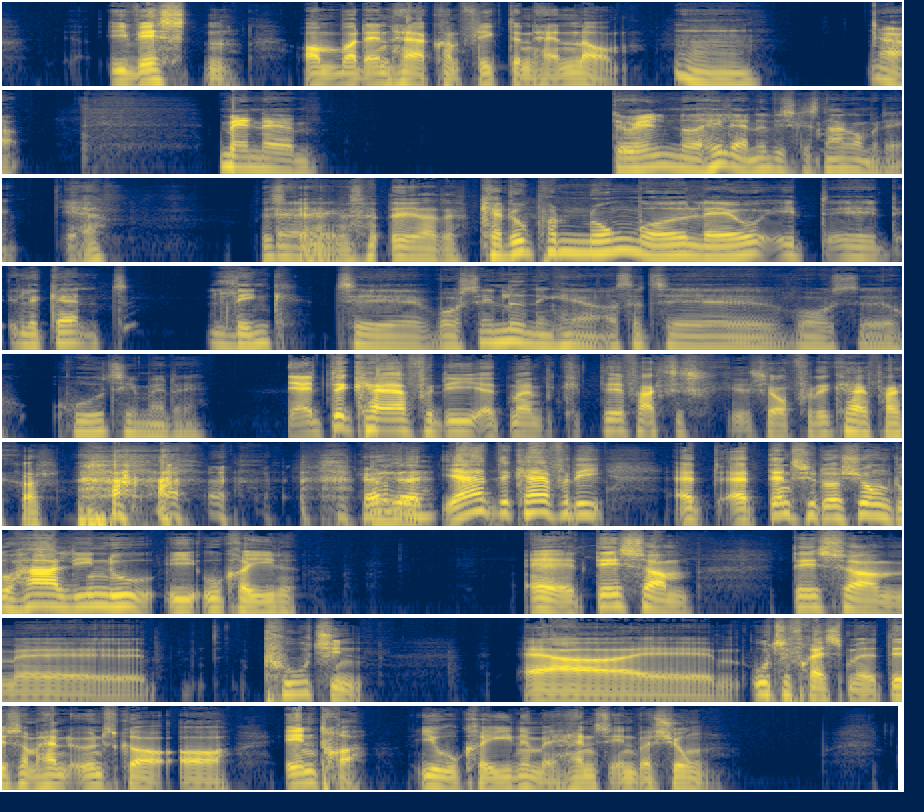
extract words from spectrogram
i Vesten, om hvad den her konflikt den handler om. Mm. Ja. Men øh, det er jo egentlig noget helt andet, vi skal snakke om i dag. Ja, det, skal, Øh. øh. det er det. Kan du på nogen måde lave et, et elegant link til vores indledning her, og så til vores øh, hovedtema i dag? Ja, det kan jeg, fordi at man, det er faktisk sjovt, for det kan jeg faktisk godt. Kan du det? Ja, det kan jeg, fordi at, at den situation, du har lige nu i Ukraine, øh, det som, det som øh, Putin er øh, utilfreds med, det som han ønsker at ændre i Ukraine med hans invasion,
